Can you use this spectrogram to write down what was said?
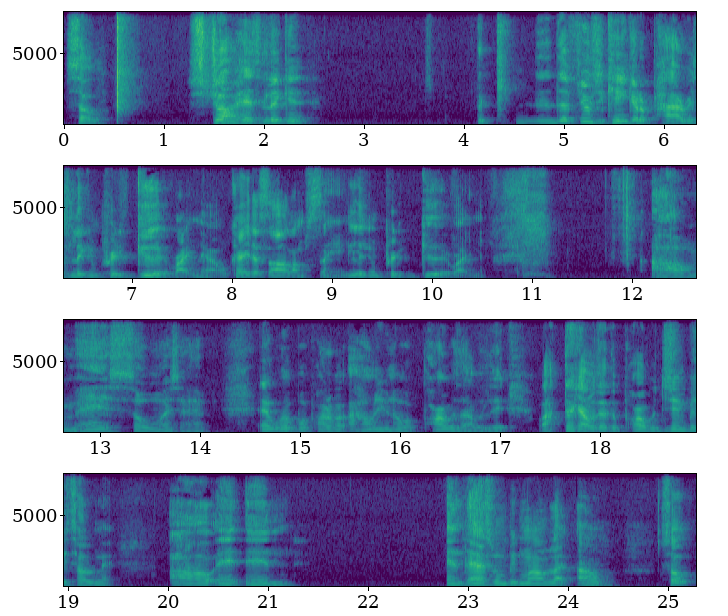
so straw hats looking. The, the future king of the pirates looking pretty good right now. Okay, that's all I'm saying. He looking pretty good right now. Oh man, so much happening. And what, what part of? I don't even know what part was I was at. Well, I think I was at the part where Jinbei told him that. Oh, and and and that's when Big Mom was like, oh, so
